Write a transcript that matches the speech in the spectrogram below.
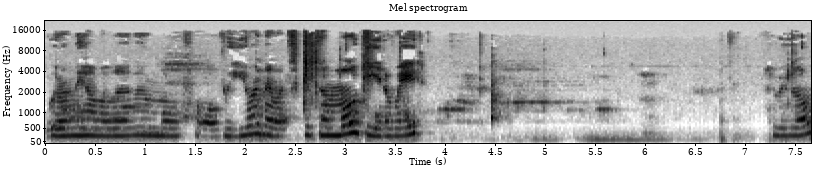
We only have a little bit more over here, and then let's get some more Gatorade. Here we go.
